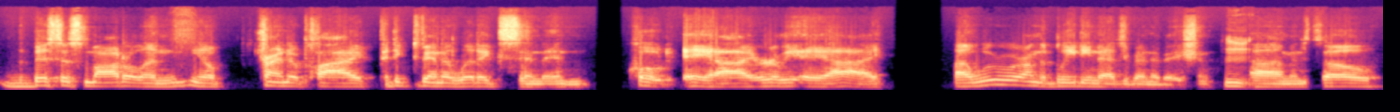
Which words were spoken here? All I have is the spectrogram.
the business model and you know trying to apply predictive analytics and, and quote AI, early AI, uh, we were on the bleeding edge of innovation. Mm. Um, and so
